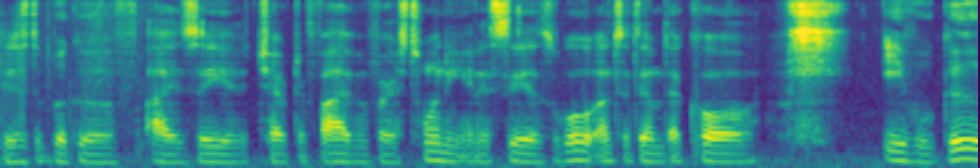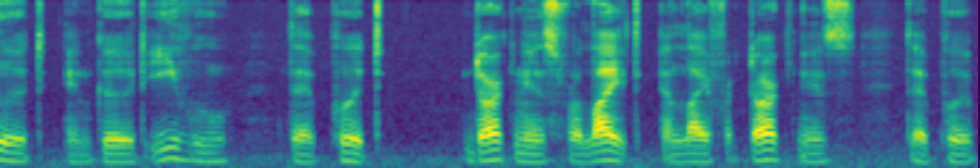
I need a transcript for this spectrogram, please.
This is the book of Isaiah, chapter 5, and verse 20, and it says, Woe unto them that call evil good and good evil, that put darkness for light and light for darkness, that put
